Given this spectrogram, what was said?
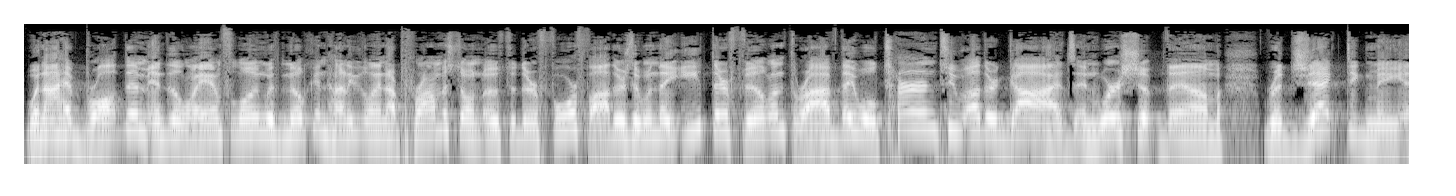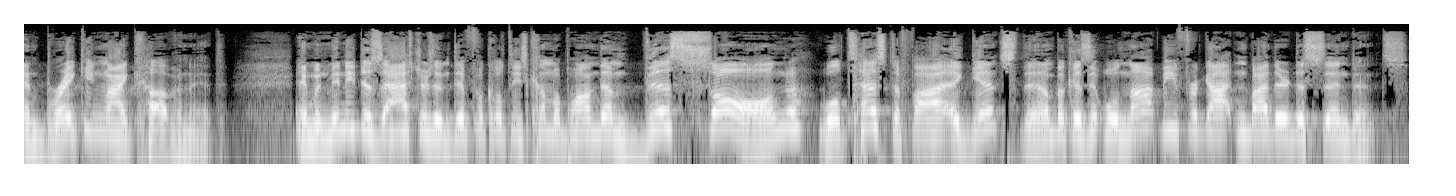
When I have brought them into the land flowing with milk and honey, the land I promised on oath to their forefathers, that when they eat their fill and thrive, they will turn to other gods and worship them, rejecting me and breaking my covenant. And when many disasters and difficulties come upon them, this song will testify against them because it will not be forgotten by their descendants.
